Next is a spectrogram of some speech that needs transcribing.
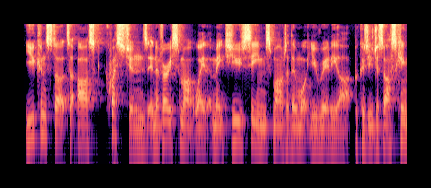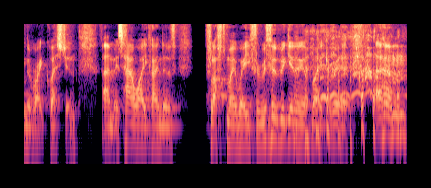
you can start to ask questions in a very smart way that makes you seem smarter than what you really are because you're just asking the right question. Um, it's how i kind of fluffed my way through the beginning of my career. Um,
